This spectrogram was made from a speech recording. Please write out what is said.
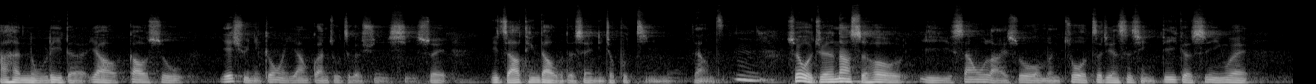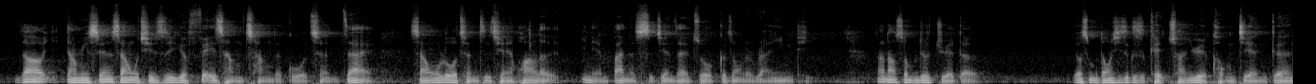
他很努力的要告诉，也许你跟我一样关注这个讯息，所以你只要听到我的声音，你就不寂寞这样子。嗯，所以我觉得那时候以商务来说，我们做这件事情，第一个是因为你知道阳明实验商务其实是一个非常长的过程，在商务落成之前花了一年半的时间在做各种的软硬体。那当时候我们就觉得有什么东西这个是可以穿越空间跟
